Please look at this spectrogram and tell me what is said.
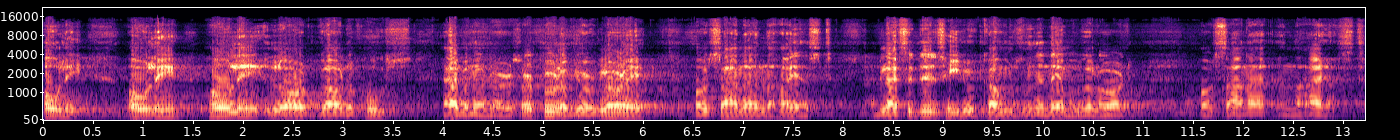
Holy, holy, holy Lord God of hosts, heaven and earth are full of your glory. Hosanna in the highest. Blessed is he who comes in the name of the Lord. Hosanna in the highest.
